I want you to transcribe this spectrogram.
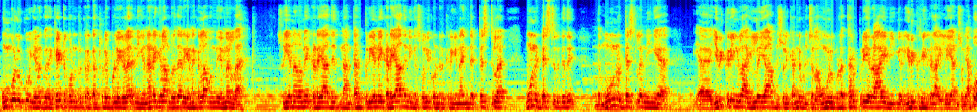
உங்களுக்கும் எனக்கு இதை கேட்டுக்கொண்டிருக்கிற கத்துடைய பிள்ளைகளை நீங்கள் நினைக்கலாம் பிரதர் எனக்கெல்லாம் வந்து என்ன இல்லை? சுயநலமே கிடையாது நான் தற்பிரியனே கிடையாது நீங்க சொல்லி கொண்டிருக்கிறீங்கன்னா இந்த டெஸ்ட்ல மூணு டெஸ்ட் இருக்குது. இந்த மூணு டெஸ்ட்ல நீங்க இருக்கிறீங்களா இல்லையா அப்படி சொல்லி கண்டுபிடிச்சிடலாம். உங்களுக்குள்ள தற்பிரியராய் நீங்கள் இருக்கிறீர்களா இல்லையான்னு சொல்லி. அப்போ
